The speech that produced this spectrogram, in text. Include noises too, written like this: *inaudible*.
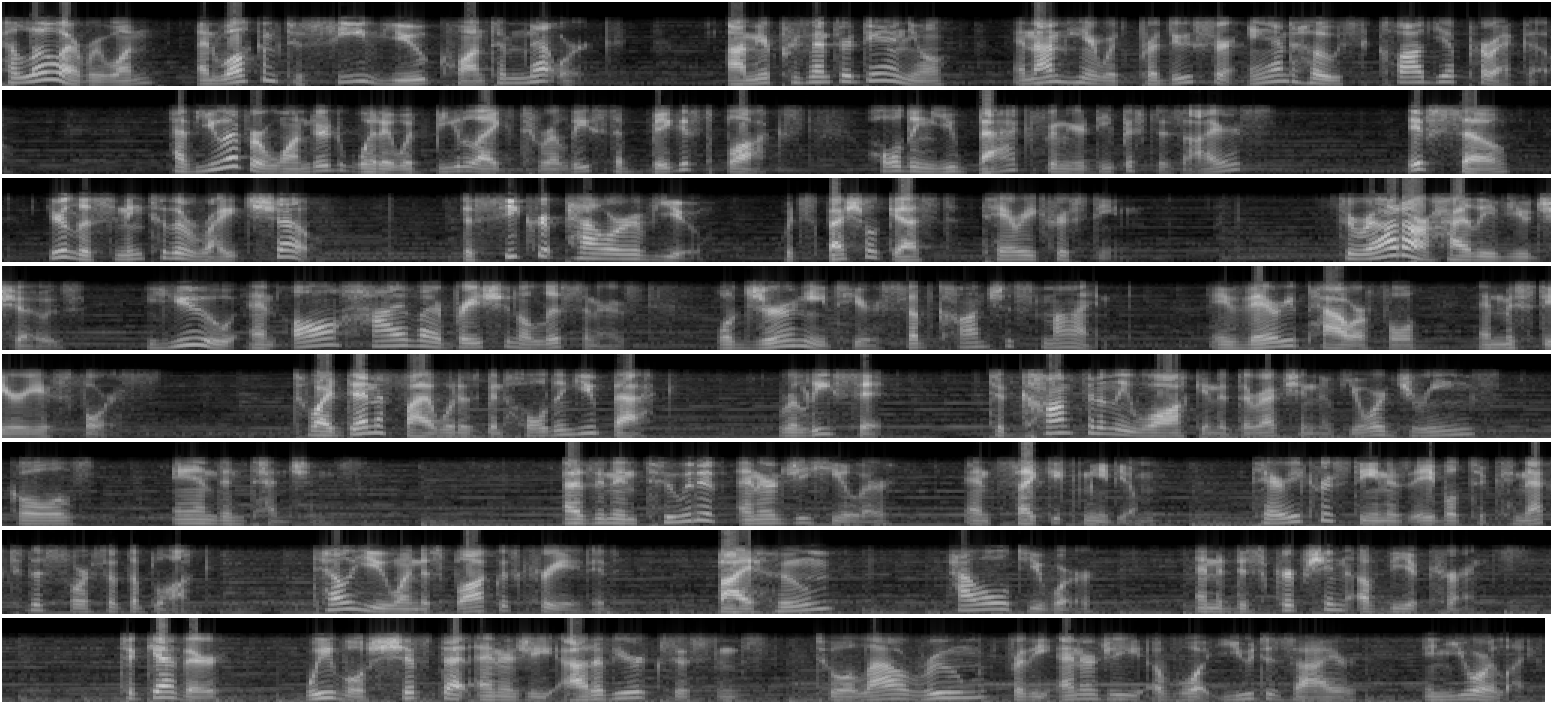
Hello, everyone, and welcome to C View Quantum Network. I'm your presenter, Daniel, and I'm here with producer and host Claudia Pureco. Have you ever wondered what it would be like to release the biggest blocks holding you back from your deepest desires? If so, you're listening to the right show The Secret Power of You with special guest Terrie Christine. Throughout our highly viewed shows, you and all high vibrational listeners will journey to your subconscious mind, a very powerful and mysterious force. To identify what has been holding you back, release it, to confidently walk in the direction of your dreams, goals, and intentions. As an intuitive energy healer and psychic medium, Terrie Christine is able to connect to the source of the block, tell you when this block was created, by whom, how old you were, and a description of the occurrence. Together, we will shift that energy out of your existence to allow room for the energy of what you desire in your life.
